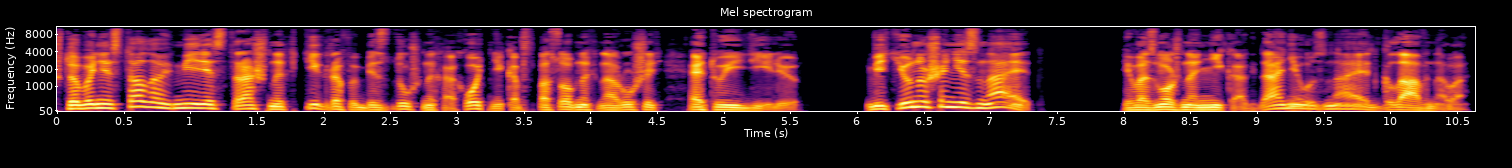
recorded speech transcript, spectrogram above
чтобы не стало в мире страшных тигров и бездушных охотников, способных нарушить эту идиллию. Ведь юноша не знает, и, возможно, никогда не узнает главного.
